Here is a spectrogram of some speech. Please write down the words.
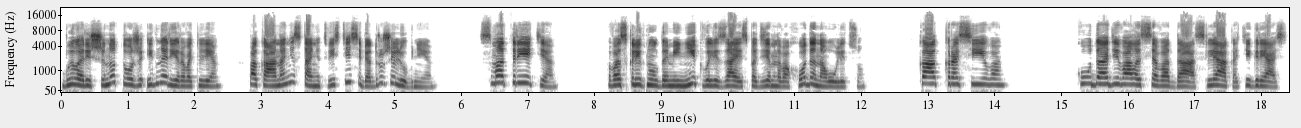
Было решено тоже игнорировать Ле. пока она не станет вести себя дружелюбнее. «Смотрите!» – воскликнул Доминик, вылезая из подземного хода на улицу. «Как красиво!» Куда девалась вода, слякоть и грязь?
